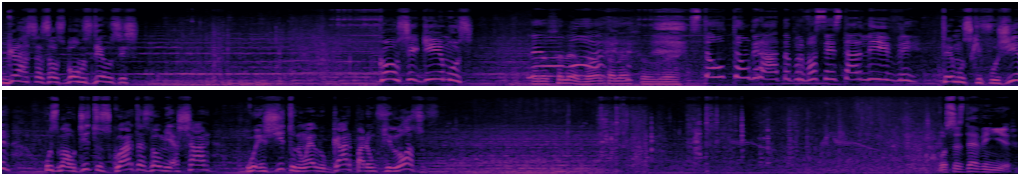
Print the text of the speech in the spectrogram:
Graças aos bons deuses! Conseguimos! Agora você levanta, né, seu Zé? Estou tão grata por você estar livre! Temos que fugir? Os malditos guardas vão me achar? O Egito não é lugar para um filósofo? Vocês devem ir.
